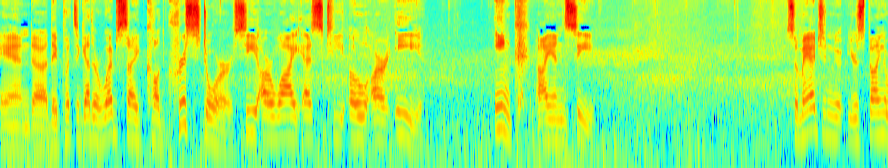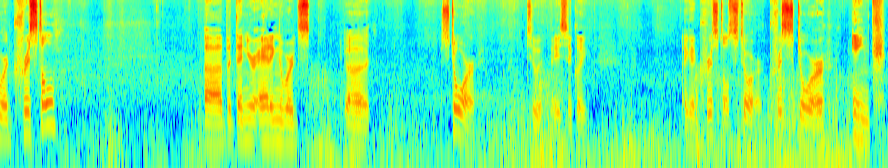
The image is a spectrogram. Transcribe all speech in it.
And uh, they put together a website called Crystore, C R Y S T O R E, Inc., I N C. So imagine you're spelling the word crystal, uh, but then you're adding the word uh, store to it, basically. Like a crystal store. Crystore Inc.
